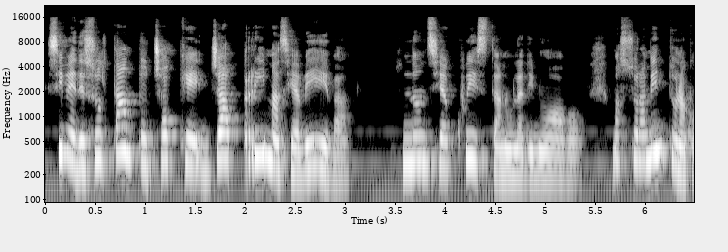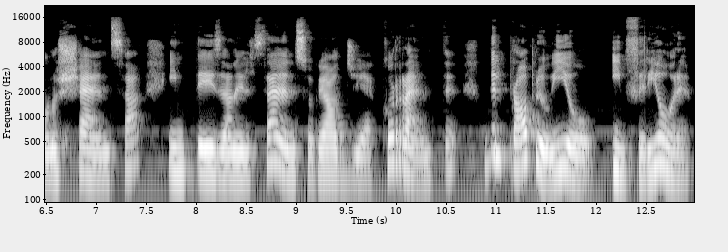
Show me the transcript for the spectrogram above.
si vede soltanto ciò che già prima si aveva non si acquista nulla di nuovo, ma solamente una conoscenza, intesa nel senso che oggi è corrente, del proprio io inferiore.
